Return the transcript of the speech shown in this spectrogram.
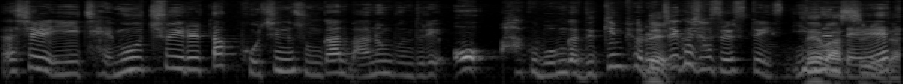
사실 이 재무 추이를 딱 보시는 순간 많은 분들이 어 하고 뭔가 느낌표를 네. 찍으셨을 수도 있, 네, 는데 맞습니다.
